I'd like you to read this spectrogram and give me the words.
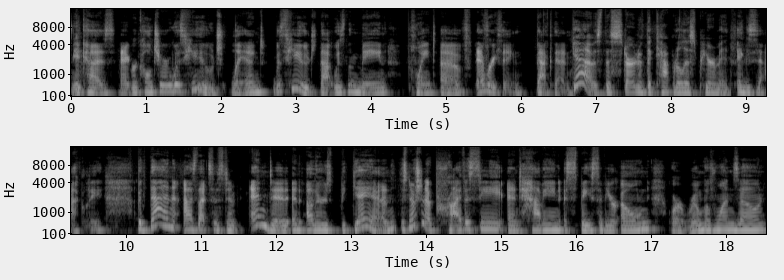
because agriculture was huge, land was huge. That was the main point of everything back then. Yeah, it was the start of the capitalist pyramid. Exactly. But then, as that system ended and others began, this notion of privacy and having a space of your own or a room of one's own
